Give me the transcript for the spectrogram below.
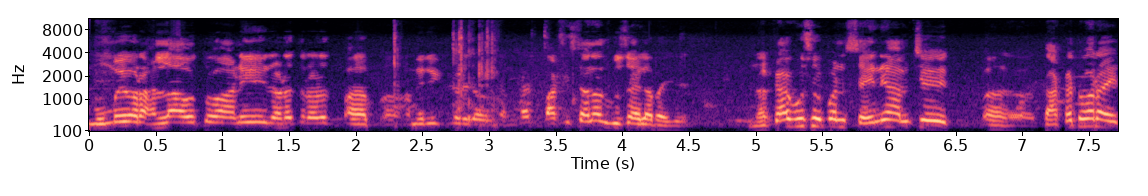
मुंबईवर हल्ला होतो आणि रडत रडत अमेरिकेकडे जाऊ सांगतात पाकिस्तानात घुसायला पाहिजे. नका घुसू पण सैन्य आमचे ताकदवर आहेत.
